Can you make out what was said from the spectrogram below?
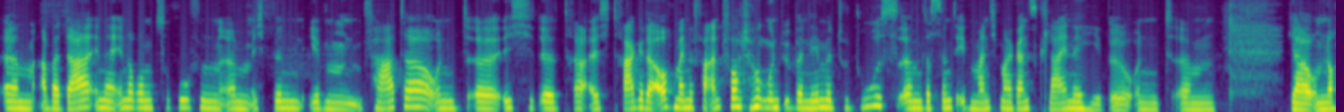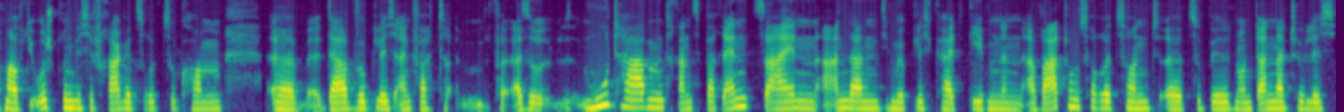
Ähm, aber da in Erinnerung zu rufen, ähm, ich bin eben Vater und äh, ich, äh, tra ich trage da auch meine Verantwortung und übernehme To-Dos. Ähm, das sind eben manchmal ganz kleine Hebel und ähm, ja, um nochmal auf die ursprüngliche Frage zurückzukommen, äh, da wirklich einfach also Mut haben, transparent sein, anderen die Möglichkeit geben, einen Erwartungshorizont äh, zu bilden. Und dann natürlich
